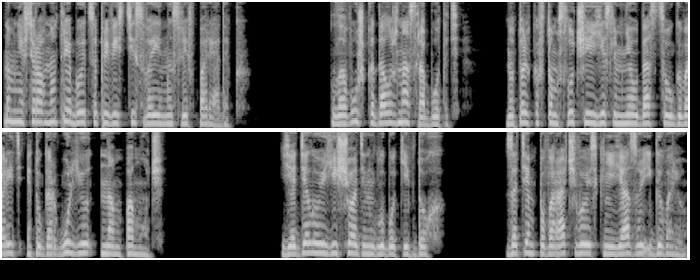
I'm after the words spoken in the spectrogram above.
Но мне все равно требуется привести свои мысли в порядок. Ловушка должна сработать, Но только в том случае, если мне удастся уговорить эту горгулью нам помочь. Я делаю еще один глубокий вдох. Затем поворачиваюсь к Ниязу и говорю.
